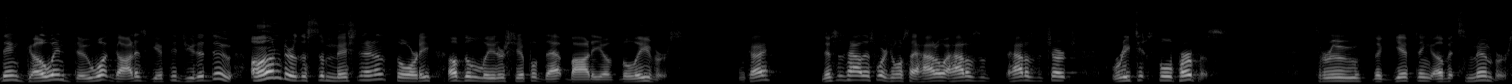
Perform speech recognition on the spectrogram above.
then go and do what God has gifted you to do under the submission and authority of the leadership of that body of believers. Okay? This is how this works. You want to say, how, do, how, does, how does the church reach its full purpose? Through the gifting of its members.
